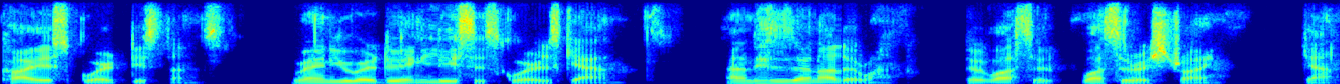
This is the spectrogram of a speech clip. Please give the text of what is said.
chi-squared distance when you were doing least squares GAN. And this is another one, the Wasser, Wasserstein GAN.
